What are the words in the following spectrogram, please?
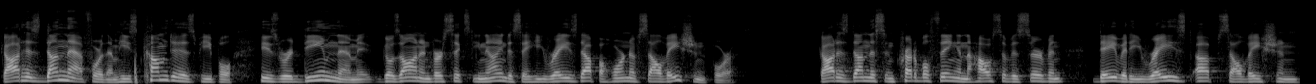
God has done that for them. He's come to his people, he's redeemed them. It goes on in verse 69 to say, He raised up a horn of salvation for us. God has done this incredible thing in the house of his servant David. He raised up salvation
